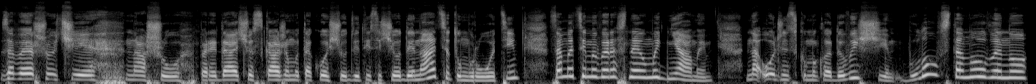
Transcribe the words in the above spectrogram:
Завершуючи нашу передачу, скажемо також, що у 2011 році, саме цими вересневими днями на Оджинському кладовищі було встановлено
